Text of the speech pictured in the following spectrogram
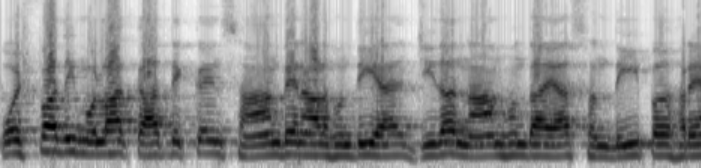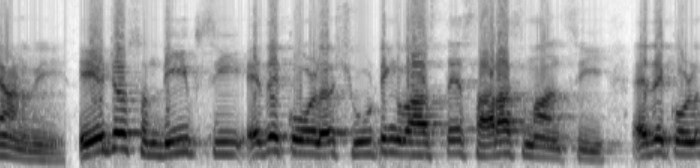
ਪੁਸ਼ਪਾ ਦੀ ਮੁਲਾਕਾਤ ਇੱਕ ਇਨਸਾਨ ਦੇ ਨਾਲ ਹੁੰਦੀ ਹੈ, ਜਿਹਦਾ ਨਾਮ ਹੁੰਦਾ ਆ ਸੰਦੀਪ ਹਰਿਆਣਵੀ। ਇਹ ਜੋ ਸੰਦੀਪ ਸੀ, ਇਹਦੇ ਕੋਲ ਸ਼ੂਟਿੰਗ ਵਾਸਤੇ ਸਾਰਾ ਸਮਾਨ ਸੀ। ਇਹਦੇ ਕੋਲ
